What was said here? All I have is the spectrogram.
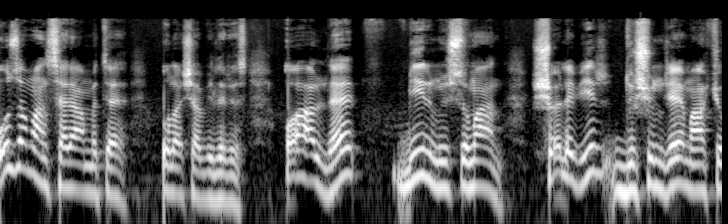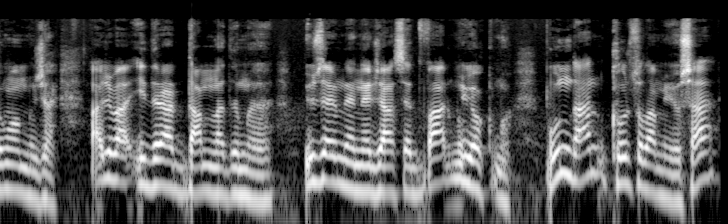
o zaman selamete ulaşabiliriz. O halde bir Müslüman şöyle bir düşünceye mahkum olmayacak. Acaba idrar damladı mı? Üzerimde necaset var mı yok mu? Bundan kurtulamıyorsa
